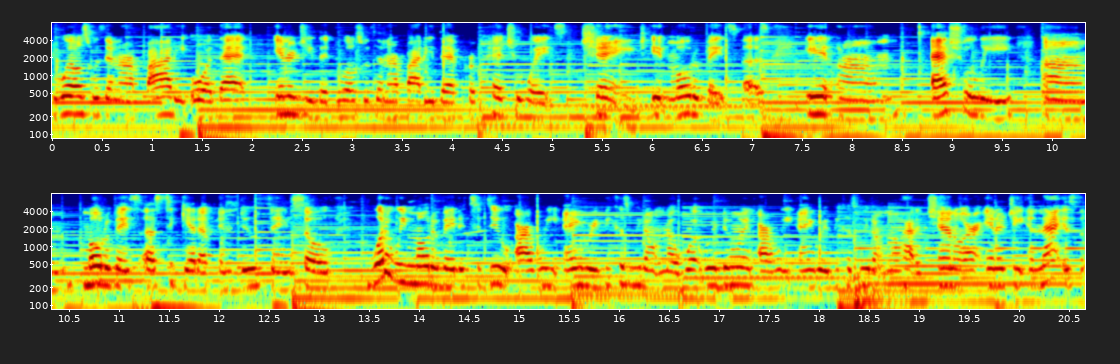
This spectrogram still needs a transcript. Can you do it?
dwells within our body or that energy that dwells within our body that perpetuates change. It motivates us. It um actually um, motivates us to get up and do things. So what are we motivated to do? Are we angry because we don't know what we're doing? Are we angry because we don't know how to channel our energy? And that is the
